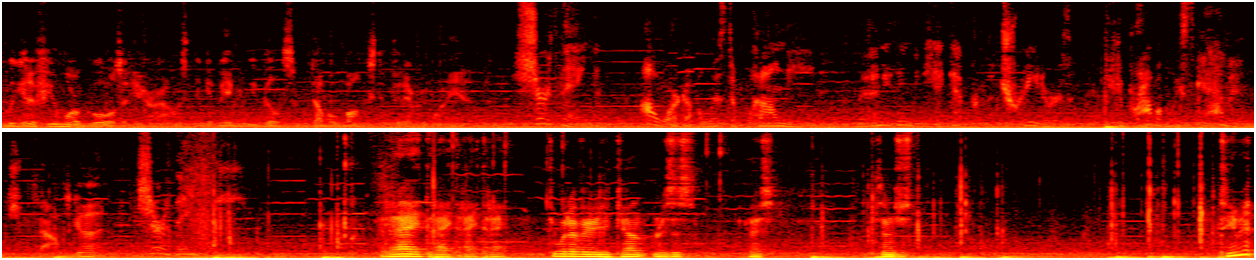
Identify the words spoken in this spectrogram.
If we get a few more ghouls in here, I was thinking maybe we build some double bunks to fit everyone in. Sure thing. I'll work up a list of what I'll need. Anything we can't get from the traders, we could probably scavenge. Sounds good. Sure thing. Right, right, right, right. Do whatever you can resist, guys. Cause I'm just. Damn it.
